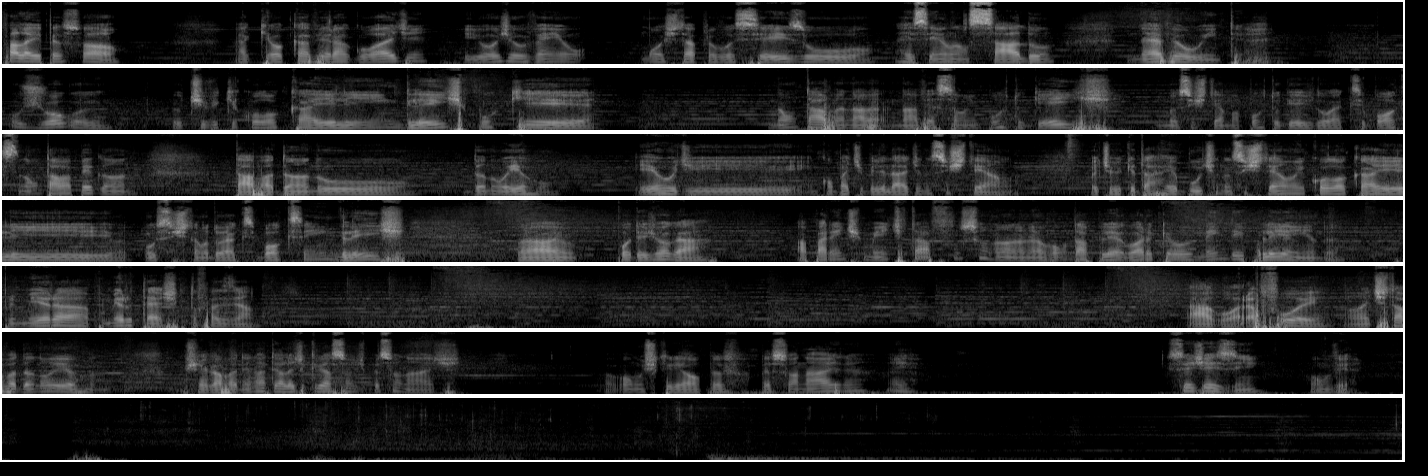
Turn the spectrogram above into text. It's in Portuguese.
Fala aí pessoal, aqui é o Caveira God e hoje eu venho mostrar para vocês o recém-lançado Neverwinter. O jogo eu tive que colocar ele em inglês porque não estava na, na versão em português, no meu sistema português do Xbox não estava pegando, tava dando dando erro, erro de incompatibilidade no sistema eu tive que dar reboot no sistema e colocar ele o sistema do Xbox em inglês para poder jogar. Aparentemente está funcionando, né? Vamos dar play agora que eu nem dei play ainda. Primeira, primeiro teste que estou fazendo. Agora foi. Antes estava dando erro. Não chegava nem na tela de criação de personagem. Vamos criar o personagem, né? Aí. CGzinho. Vamos ver.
